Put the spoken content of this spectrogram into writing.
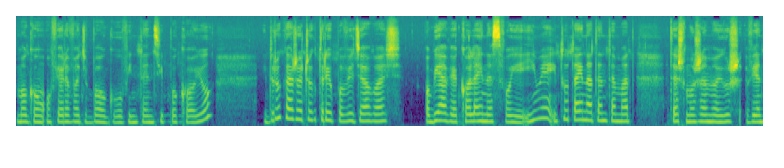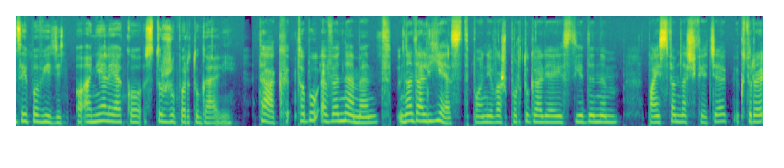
mogą ofiarować Bogu w intencji pokoju. I druga rzecz, o której powiedziałaś, objawia kolejne swoje imię, i tutaj na ten temat też możemy już więcej powiedzieć o aniele jako stróżu Portugalii. Tak, to był ewenement, nadal jest, ponieważ Portugalia jest jedynym państwem na świecie, które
